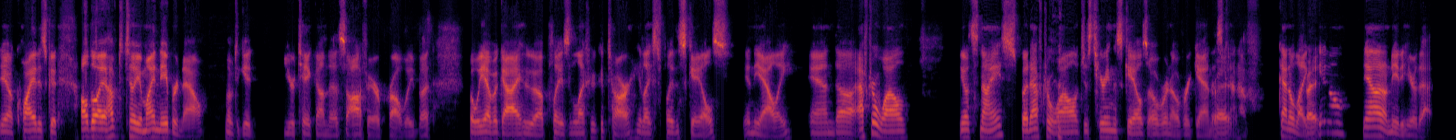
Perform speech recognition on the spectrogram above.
you know, quiet is good. Although I have to tell you, my neighbor now, I'll have to get your take on this off air probably, but but we have a guy who uh, plays an electric guitar. He likes to play the scales in the alley, and uh, after a while, you know, it's nice. But after a while, just hearing the scales over and over again is Right. kind of kind of like Right. you know, yeah, I don't need to hear that.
